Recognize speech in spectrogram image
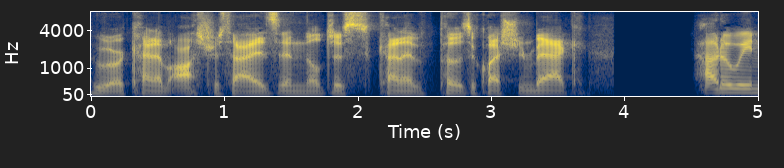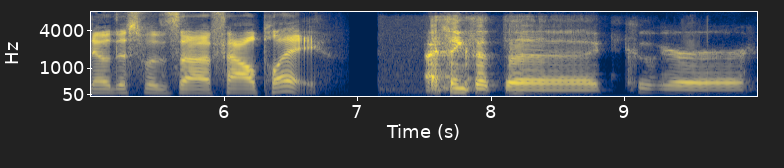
who are kind of ostracized, and they'll just kind of pose a question back. How do we know this was uh, foul play? I think that the Cougar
